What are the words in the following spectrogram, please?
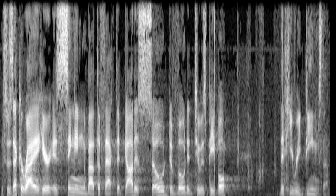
And so Zechariah here is singing about the fact that God is so devoted to his people that he redeems them.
